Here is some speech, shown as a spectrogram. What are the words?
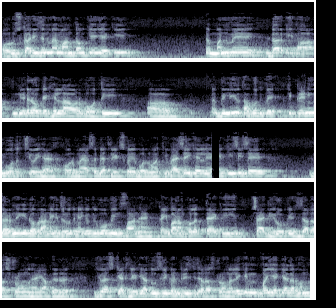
और उसका रीजन मैं मानता हूँ कि ये है कि मन में डर भी था निडर होके खेला और बहुत ही बिलीव था खुद पे कि ट्रेनिंग बहुत अच्छी हुई है। और मैं सभी एथलीट्स को ये बोलूँगा कि वैसे ही खेलें किसी से डरने की, घबराने की ज़रूरत नहीं क्योंकि वो भी इंसान है। कई बार हमको लगता है कि शायद यूरोपियंस ज़्यादा स्ट्रांग है या फिर यूएस के एथलीट या दूसरी कंट्रीज़ की ज़्यादा स्ट्रांग है। लेकिन वही है कि अगर हम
